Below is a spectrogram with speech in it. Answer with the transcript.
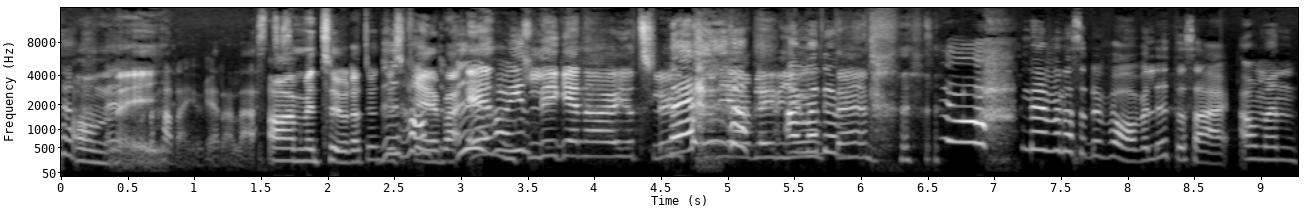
Åh, nej. Han ju redan läst. Ja men tur att du inte Vi skrev bara vi har inte- äntligen har jag gjort slut Nej. den jävla Ja, men det- idioten. Nej men alltså det var väl lite så här, ja men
